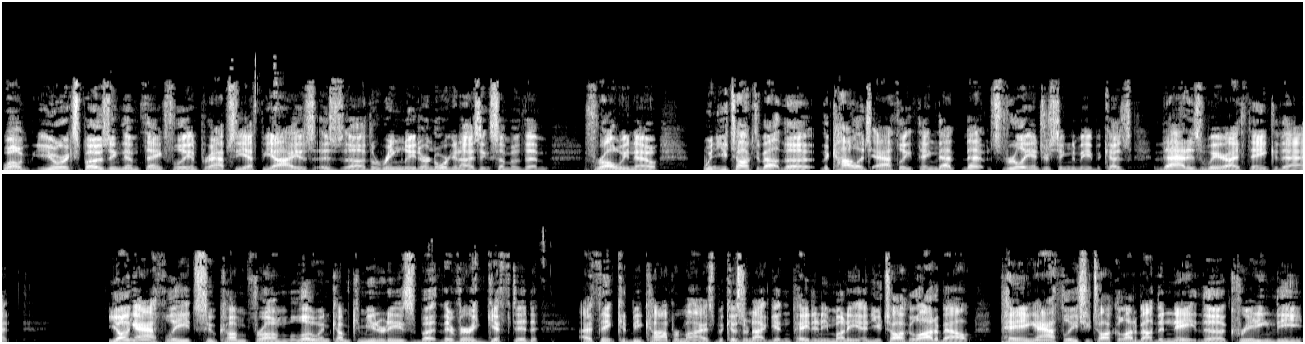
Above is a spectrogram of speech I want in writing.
Well, you're exposing them, thankfully, and perhaps the FBI is is uh, the ringleader in organizing some of them. For all we know, when you talked about the the college athlete thing, that that's really interesting to me because that is where I think that young athletes who come from low income communities, but they're very gifted, I think could be compromised because they're not getting paid any money. And you talk a lot about paying athletes. You talk a lot about the na- the creating the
